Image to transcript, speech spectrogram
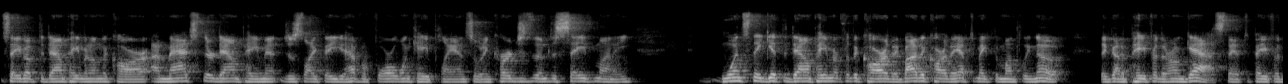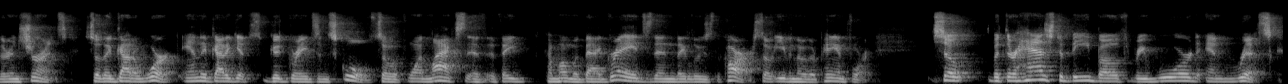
save up the down payment on the car. I match their down payment just like they have a 401k plan. So it encourages them to save money. Once they get the down payment for the car, they buy the car, they have to make the monthly note. They've got to pay for their own gas. They have to pay for their insurance. So they've got to work and they've got to get good grades in school. So if one lacks, if, if they come home with bad grades, then they lose the car. So even though they're paying for it. So, but there has to be both reward and risk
